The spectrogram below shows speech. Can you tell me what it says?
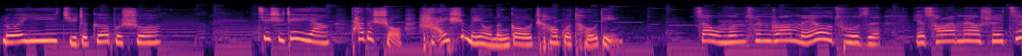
罗伊举着胳膊说：“即使这样，他的手还是没有能够超过头顶。在我们村庄没有兔子，也从来没有谁见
